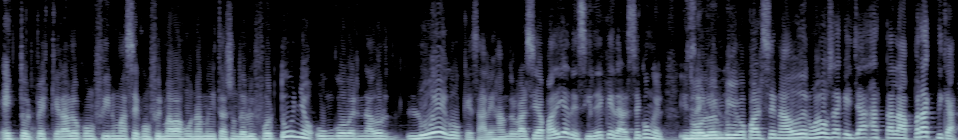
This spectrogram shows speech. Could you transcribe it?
Héctor Pesquera lo confirma, se confirma bajo una administración de Luis Fortuño. Un gobernador luego, que es Alejandro García Padilla, decide quedarse con él. no lo envió para el Senado de nuevo. O sea que ya hasta la práctica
